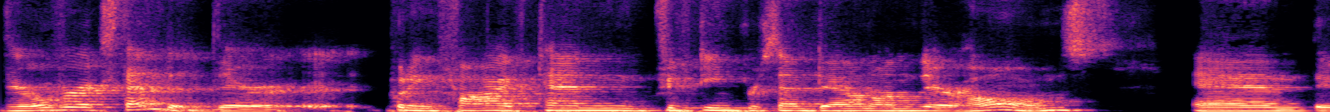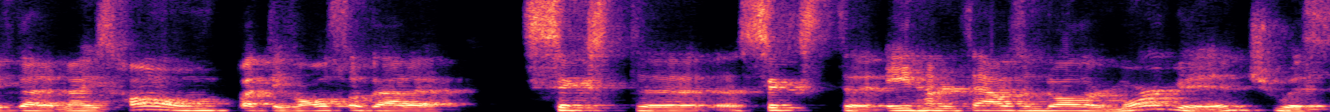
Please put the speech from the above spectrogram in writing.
they're overextended. They're uh, putting 5, 10, 15% down on their homes and they've got a nice home, but they've also got a six to six to eight hundred thousand dollar mortgage with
